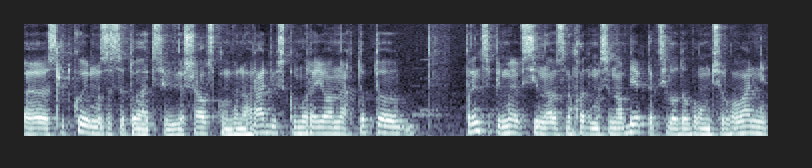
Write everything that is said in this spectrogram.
Е, Слідкуємо за ситуацією в Віршавському, Виноградівському районах. Тобто, в принципі, ми всі на- знаходимося на об'єктах в цілодобовому чергуванні.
